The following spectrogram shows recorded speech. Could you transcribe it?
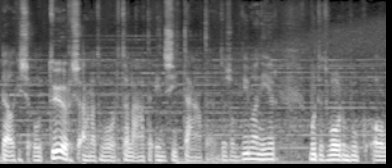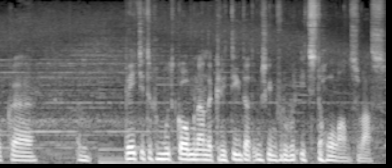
Belgische auteurs aan het woord te laten in citaten. Dus op die manier moet het woordenboek ook uh, een beetje tegemoetkomen aan de kritiek dat het misschien vroeger iets te Hollands was.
